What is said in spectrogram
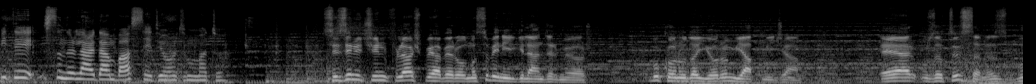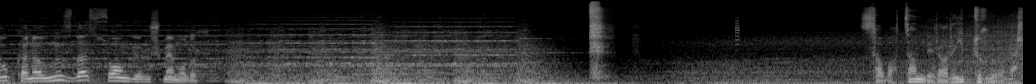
Bir de sınırlardan bahsediyordum Madu. Sizin için flash bir haber olması beni ilgilendirmiyor. Bu konuda yorum yapmayacağım. Eğer uzatırsanız bu kanalınızla son görüşmem olur. Sabahtan beri arayıp duruyorlar.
